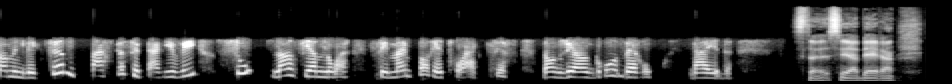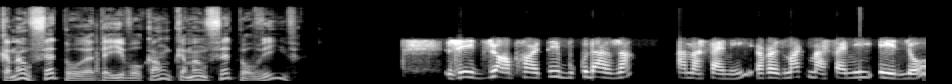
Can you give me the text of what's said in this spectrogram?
comme une victime parce que c'est arrivé sous l'ancienne loi. C'est même pas rétroactif. Donc, j'ai un gros zéro d'aide. C'est c'est aberrant. Comment vous faites pour euh, payer vos comptes? Comment vous faites pour vivre? J'ai dû emprunter beaucoup d'argent à ma famille. Heureusement que ma famille est là.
